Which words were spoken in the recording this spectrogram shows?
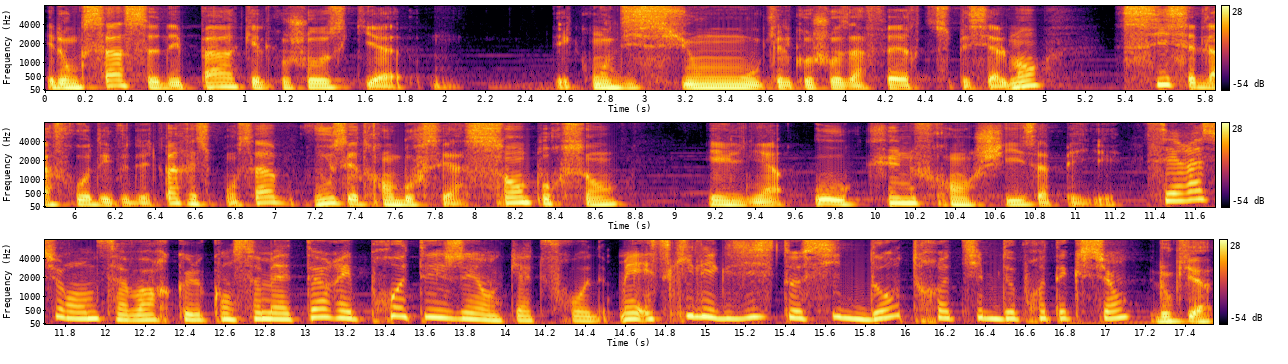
Et donc ça, ce n'est pas quelque chose qui a des conditions ou quelque chose à faire spécialement. Si c'est de la fraude et que vous n'êtes pas responsable, vous êtes remboursé à 100% et il n'y a aucune franchise à payer. C'est rassurant de savoir que le consommateur est protégé en cas de fraude. Mais est-ce qu'il existe aussi d'autres types de protection Donc il y a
